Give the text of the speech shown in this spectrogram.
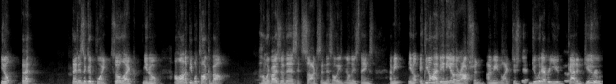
you know that that is a good point. So like you know a lot of people talk about HomeAdvisor this it sucks and this all these you know these things. I mean, you know, if you don't have any other option, I mean, like just yeah. do whatever you got to do,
